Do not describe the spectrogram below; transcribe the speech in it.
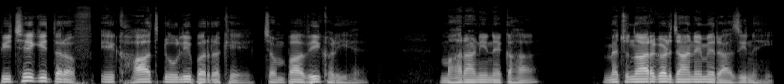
पीछे की तरफ़ एक हाथ डोली पर रखे चंपा भी खड़ी है। महारानी ने कहा मैं चुनारगढ़ जाने में राज़ी नहीं,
